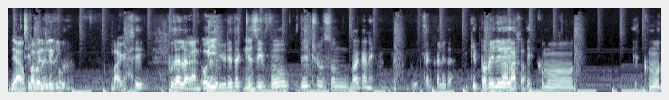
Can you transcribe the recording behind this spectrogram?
Ya, un Sí, papel, papel rico. rico. Bacán. Sí, puta, la- Bacán. Oye, las libretas que ¿Mm? hacís vos, de hecho, son bacanes. Me, gustan caleta. Que el papel es, es como. Es como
